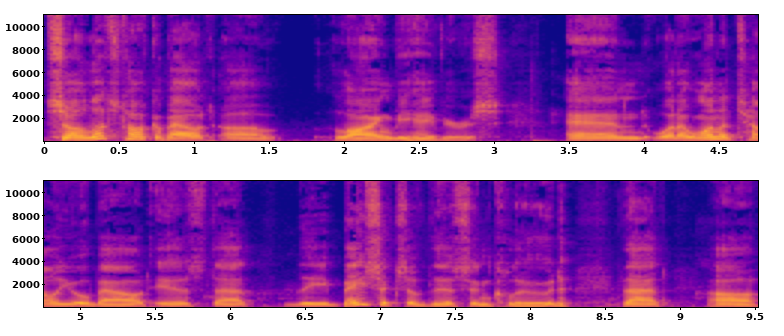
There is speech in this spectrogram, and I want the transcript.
so let's talk about uh, lying behaviors. And what I want to tell you about is that the basics of this include that uh,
